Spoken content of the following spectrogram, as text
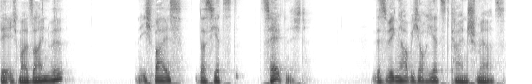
der ich mal sein will. Ich weiß, das jetzt zählt nicht. Deswegen habe ich auch jetzt keinen Schmerz.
